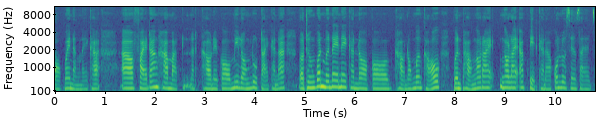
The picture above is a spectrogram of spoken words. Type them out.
ออกไว้หนังไหนค่ะ ฝ่ายดั้งฮามัดเขาเนี่ยก็มีลองลูกตายค่ะนะต่อถึงวันเมื่อในในคันดอก็ข่าวน้อกเมืองเขาเปิ้นเผาเงาไร่เงาไร่อัปเดตค่ะนะก้นลูเซนสายใจ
